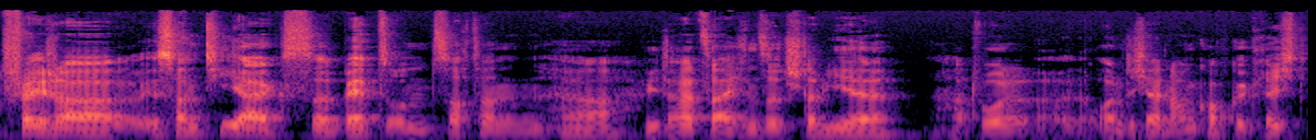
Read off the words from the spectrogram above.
Fraser ist an Tiaks äh, Bett und sagt dann, ja, Vitalzeichen sind stabil, hat wohl äh, ordentlich einen auf den Kopf gekriegt.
